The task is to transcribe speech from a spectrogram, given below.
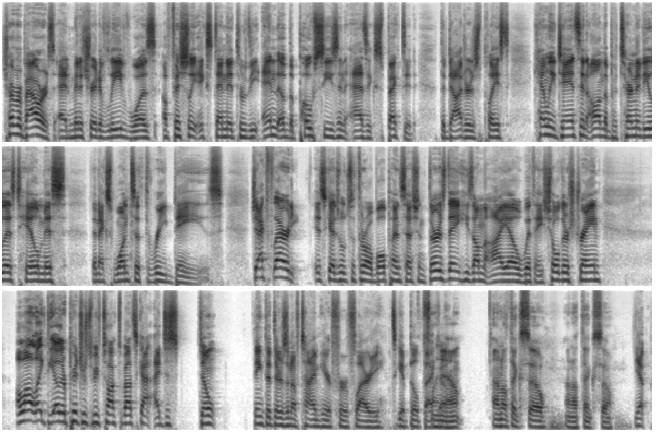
Trevor Bauer's administrative leave was officially extended through the end of the postseason as expected. The Dodgers placed Kenley Jansen on the paternity list. He'll miss the next one to three days. Jack Flaherty is scheduled to throw a bullpen session Thursday. He's on the IL with a shoulder strain. A lot like the other pitchers we've talked about, Scott. I just don't think that there's enough time here for Flaherty to get built back up. Yeah, I don't think so. I don't think so. Yep.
